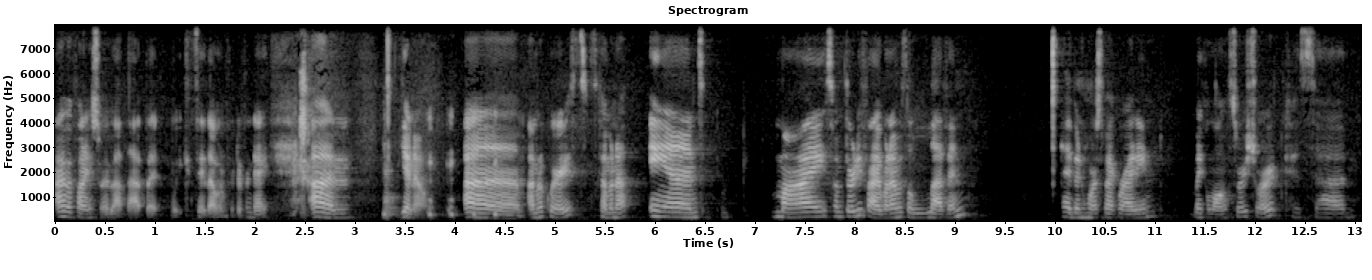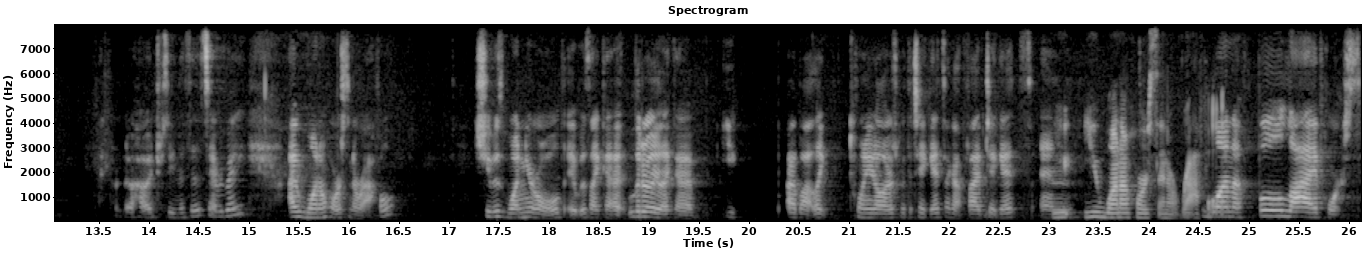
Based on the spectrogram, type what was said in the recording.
I have a funny story about that, but we can say that one for a different day. Um, you know, um, I'm an Aquarius. It's coming up, and my so I'm 35. When I was 11, I had been horseback riding. Make a long story short, because um, I don't know how interesting this is to everybody. I won a horse in a raffle. She was one year old. It was like a literally like a. You, I bought like twenty dollars worth of tickets. I got five tickets and You, you won a horse in a raffle. won a full live horse.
